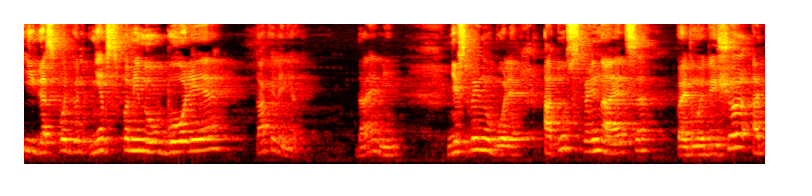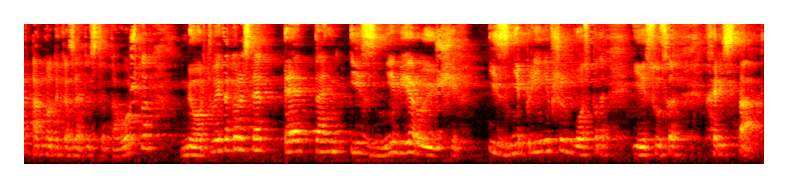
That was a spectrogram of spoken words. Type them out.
и Господь говорит, не вспомину более, так или нет? Да, аминь. Не вспомину более. А тут вспоминается, поэтому это еще одно доказательство того, что мертвые, которые стоят, это из неверующих из непринявших Господа Иисуса Христа.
